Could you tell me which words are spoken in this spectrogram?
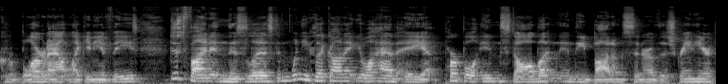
blurred out like any of these, just find it in this list. And when you click on it, you will have a purple install button in the bottom center of the screen here.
